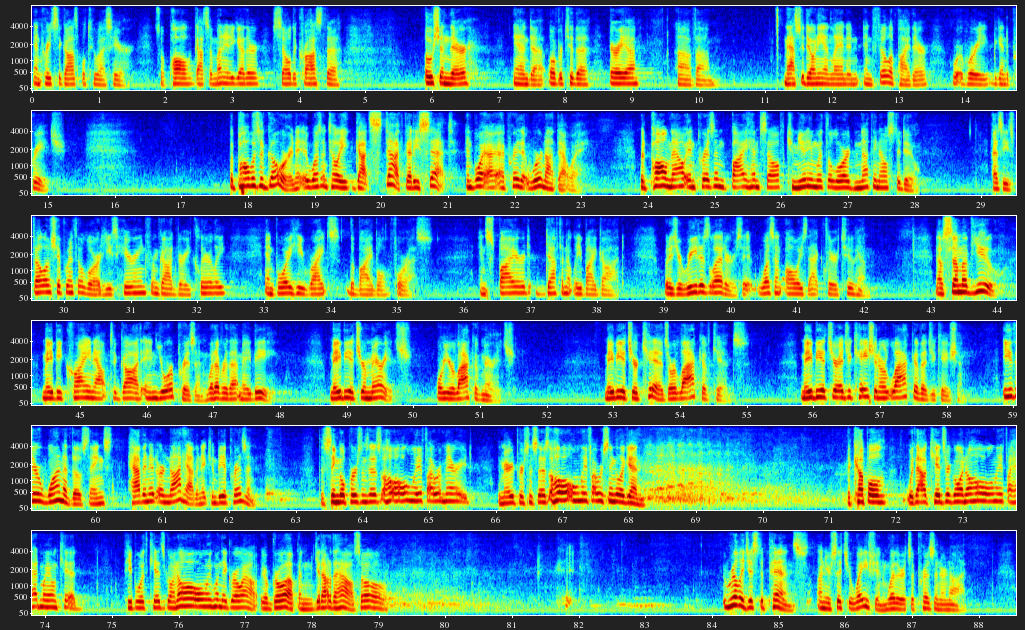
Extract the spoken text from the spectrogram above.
and preach the gospel to us here. So Paul got some money together, sailed across the ocean there, and uh, over to the area of um, Macedonia and land in, in Philippi there, where, where he began to preach. But Paul was a goer, and it wasn't until he got stuck that he set. And boy, I, I pray that we're not that way. But Paul, now in prison by himself, communing with the Lord, nothing else to do. As he's fellowship with the Lord, he's hearing from God very clearly. And boy, he writes the Bible for us. Inspired definitely by God. But as you read his letters, it wasn't always that clear to him. Now, some of you may be crying out to God in your prison, whatever that may be. Maybe it's your marriage or your lack of marriage. Maybe it's your kids or lack of kids. Maybe it's your education or lack of education. Either one of those things, having it or not having it, can be a prison. The single person says, Oh, only if I were married. The married person says, Oh, only if I were single again. the couple without kids are going, oh, only if I had my own kid. People with kids going, oh, only when they grow out, or grow up and get out of the house. Oh. It really just depends on your situation, whether it's a prison or not.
